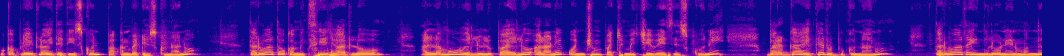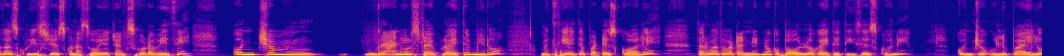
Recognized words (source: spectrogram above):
ఒక ప్లేట్లో అయితే తీసుకొని పక్కన పెట్టేసుకున్నాను. తర్వాత ఒక మిక్సీ జార్లో అల్లము వెల్లుల్లిపాయలు అలానే కొంచెం పచ్చిమిర్చి వేసేసుకొని బరగ్గా అయితే రుబ్బుకున్నాను. తర్వాత ఇందులో నేను ముందుగా స్క్వీజ్ చేసుకున్న సోయా చంక్స్ కూడా వేసి కొంచెం గ్రాన్యూల్స్ టైప్లో అయితే మీరు మిక్సీ అయితే పట్టేసుకోవాలి. తర్వాత వాటన్నిటిని ఒక బౌల్లోకి అయితే తీసేసుకొని కొంచెం ఉల్లిపాయలు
